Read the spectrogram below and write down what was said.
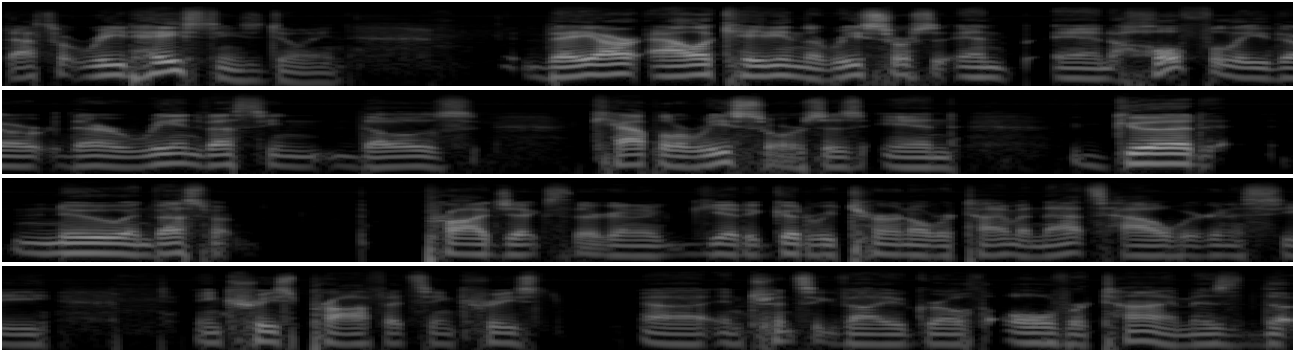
That's what Reed Hastings doing. They are allocating the resources and and hopefully they're they're reinvesting those capital resources in good new investment projects they're going to get a good return over time and that's how we're going to see increased profits increased uh, intrinsic value growth over time is the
